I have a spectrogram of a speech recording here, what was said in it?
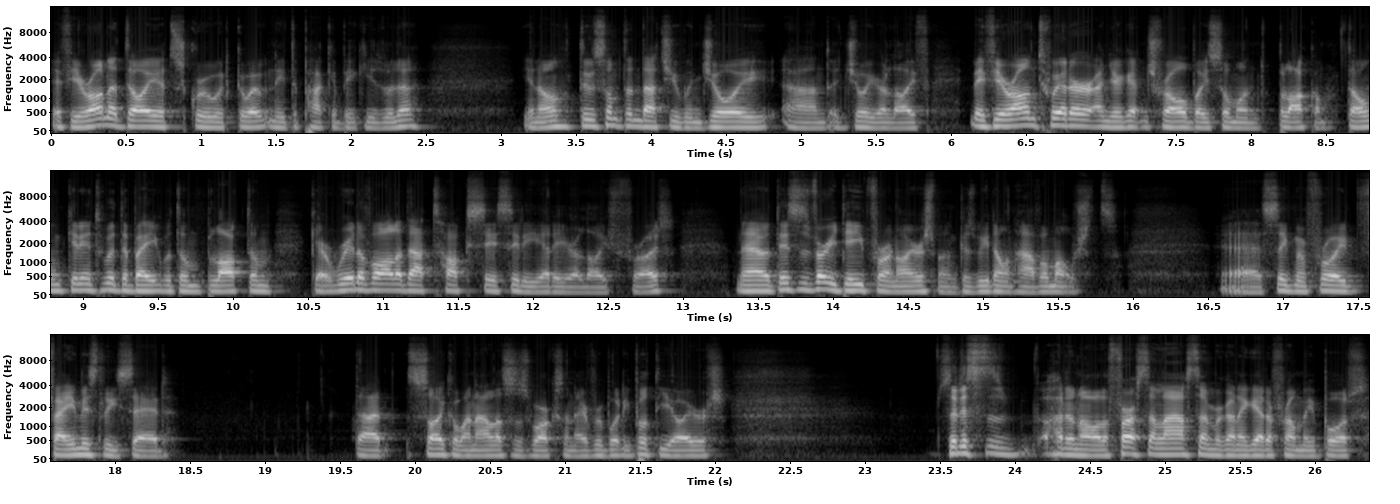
If you're on a diet, screw it. Go out and eat the pack of bickies, will you? You know, do something that you enjoy and enjoy your life. If you're on Twitter and you're getting trolled by someone, block them. Don't get into a debate with them. Block them. Get rid of all of that toxicity out of your life, right? Now, this is very deep for an Irishman because we don't have emotions. Uh, Sigmund Freud famously said that psychoanalysis works on everybody but the Irish. So this is, I don't know, the first and last time we're going to get it from me, but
